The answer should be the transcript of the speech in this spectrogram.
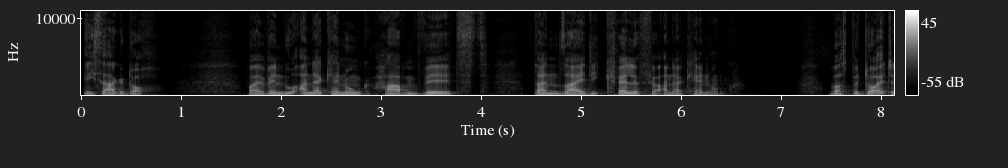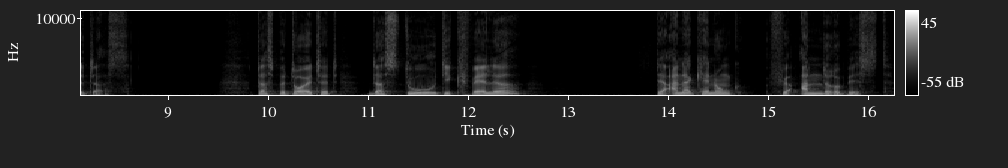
Ich sage doch. Weil wenn du Anerkennung haben willst, dann sei die Quelle für Anerkennung. Was bedeutet das? Das bedeutet, dass du die Quelle der Anerkennung für andere bist.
